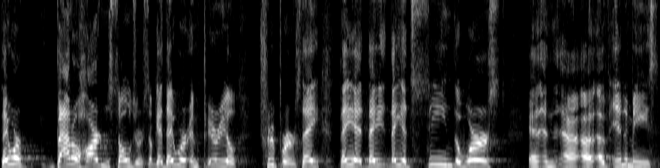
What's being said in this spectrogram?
they were battle hardened soldiers, okay? They were imperial troopers. They, they, had, they, they had seen the worst and, and uh, of enemies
